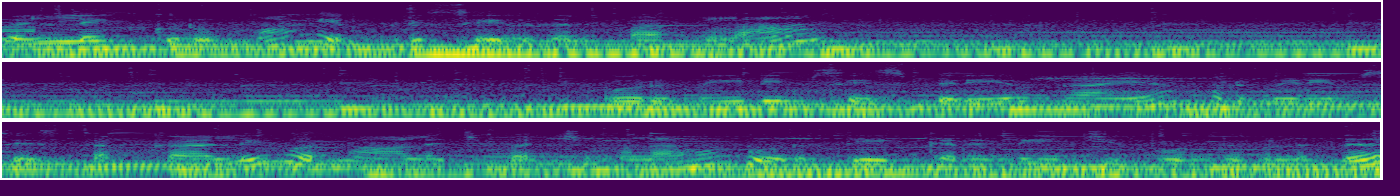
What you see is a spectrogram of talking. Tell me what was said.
வெள்ளை குருமா எப்படி செய்வதுன்னு பார்க்கலாம். ஒரு மீடியம் சைஸ் பெரிய வெங்காயம் ஒரு மீடியம் சைஸ் தக்காளி ஒரு நாலஞ்சு பச்சை மிளகா ஒரு தேக்கரண்டு இஞ்சி பூண்டு விழுது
